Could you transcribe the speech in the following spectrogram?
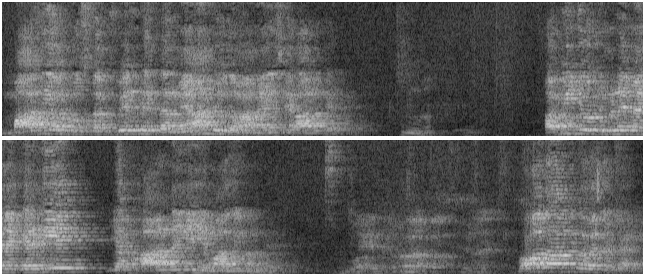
ماضی اور مستقبل کے درمیان جو زمانہ ہے اسے حال کہتے ہیں۔ ابھی جو جملے میں نے کہہ دیے یہ اب حال نہیں ہے، یہ ماضی بن گئے۔ بہت آپ کی توجہ چاہیے۔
